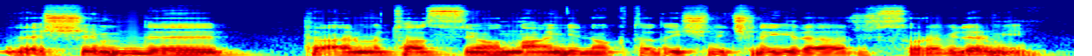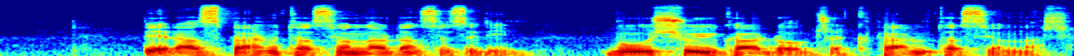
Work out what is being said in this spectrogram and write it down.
Ve şimdi permütasyon hangi noktada işin içine girer sorabilir miyim? Biraz permütasyonlardan söz edeyim. Bu şu yukarıda olacak permütasyonlar.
